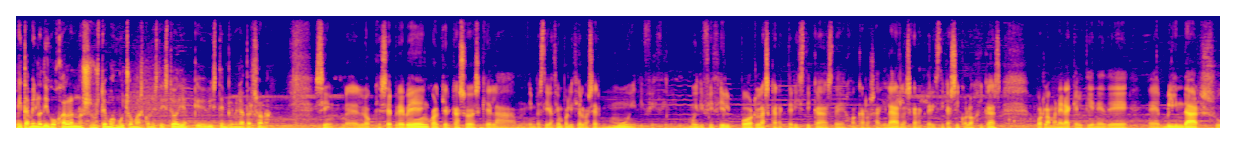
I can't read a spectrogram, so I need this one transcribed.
y también lo digo, ojalá nos asustemos mucho más con esta historia que viviste en primera persona. Sí, eh, lo que se prevé en cualquier caso es que la investigación policial va a ser muy difícil, muy difícil por las características de Juan Carlos Aguilar, las características psicológicas, por la manera que él tiene de eh, blindar su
